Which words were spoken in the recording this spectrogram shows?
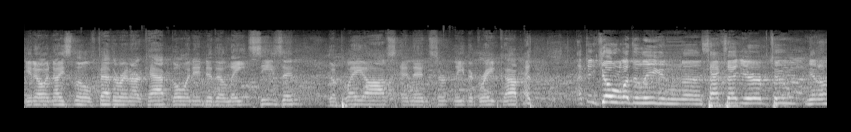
you know, a nice little feather in our cap going into the late season, the playoffs, and then certainly the Grey Cup. I, I think Joe led the league in uh, sacks that year too. You know.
